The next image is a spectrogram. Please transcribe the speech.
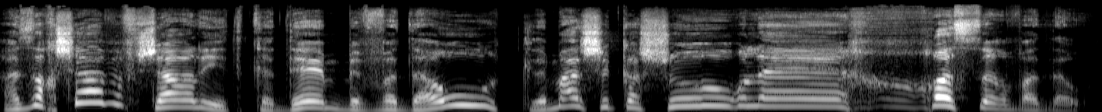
אז עכשיו אפשר להתקדם בוודאות למה שקשור לחוסר ודאות.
